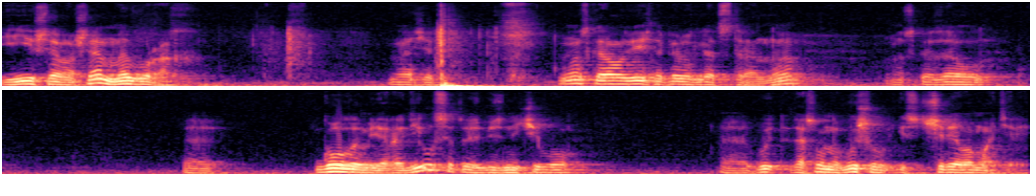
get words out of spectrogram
и шем ашем мевурах. Значит, он сказал вещь, на первый взгляд, странную. Он сказал, э, голым я родился, то есть без ничего. э, дословно вышел из чрева матери.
